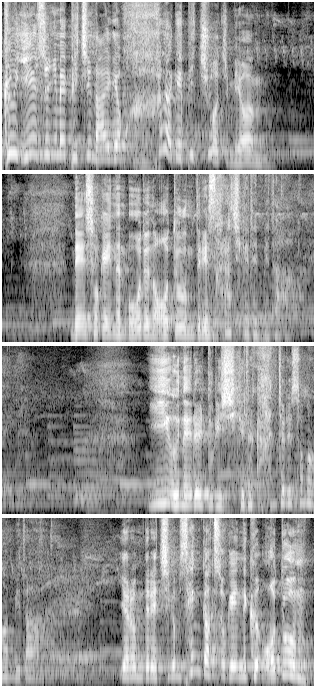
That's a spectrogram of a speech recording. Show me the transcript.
그 예수님의 빛이 나에게 환하게 비추어지면 내 속에 있는 모든 어두움들이 사라지게 됩니다. 이 은혜를 누리시기를 간절히 소망합니다. 여러분들의 지금 생각 속에 있는 그 어두움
